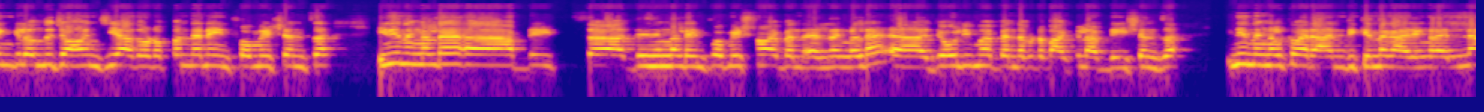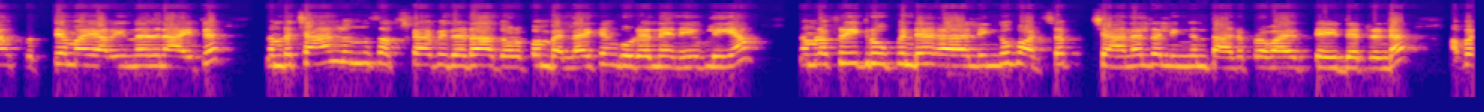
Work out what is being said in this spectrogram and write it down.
ലിങ്കിൽ ഒന്ന് ജോയിൻ ചെയ്യുക. അതോടൊപ്പം തന്നെ ഇൻഫർമേഷൻസ് ഇനി നിങ്ങളുടെ അപ്ഡേറ്റ്സ് നിങ്ങളുടെ ഇൻഫർമേഷനുമായി ബന്ധ നിങ്ങളുടെ ജോലിയുമായി ബന്ധപ്പെട്ട ബാക്കിയുള്ള അപ്ഡേഷൻസ് ഇനി നിങ്ങൾക്ക് വരാനിരിക്കുന്ന കാര്യങ്ങളെല്ലാം കൃത്യമായി അറിയുന്നതിനായിട്ട് നമ്മുടെ ചാനൽ ഒന്ന് സബ്സ്ക്രൈബ് ചെയ്തിടുക. അതോടൊപ്പം ബെല്ലൈക്കൺ കൂടി ഒന്ന് എനേബിൾ ചെയ്യാം. നമ്മുടെ ഫ്രീ ഗ്രൂപ്പിന്റെ ലിങ്കും വാട്സ്ആപ്പ് ചാനലിന്റെ ലിങ്കും താഴെ പ്രൊവൈഡ് ചെയ്തിട്ടുണ്ട്. അപ്പൊ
